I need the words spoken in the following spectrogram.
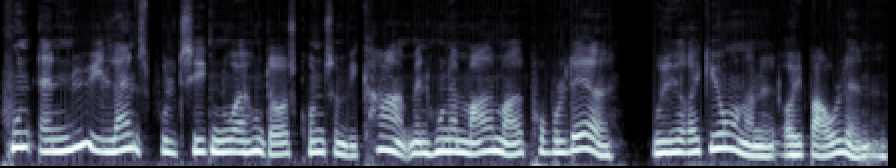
hun er ny i landspolitikken. Nu er hun da også kun som vikar, men hun er meget, meget populær ude i regionerne og i baglandet.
